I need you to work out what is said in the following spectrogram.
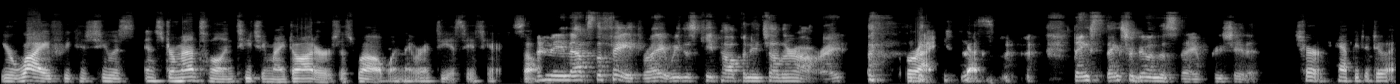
your wife because she was instrumental in teaching my daughters as well when they were at DSHA. So I mean that's the faith, right? We just keep helping each other out, right? right. Yes. thanks. Thanks for doing this today. Appreciate it. Sure. Happy to do it.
